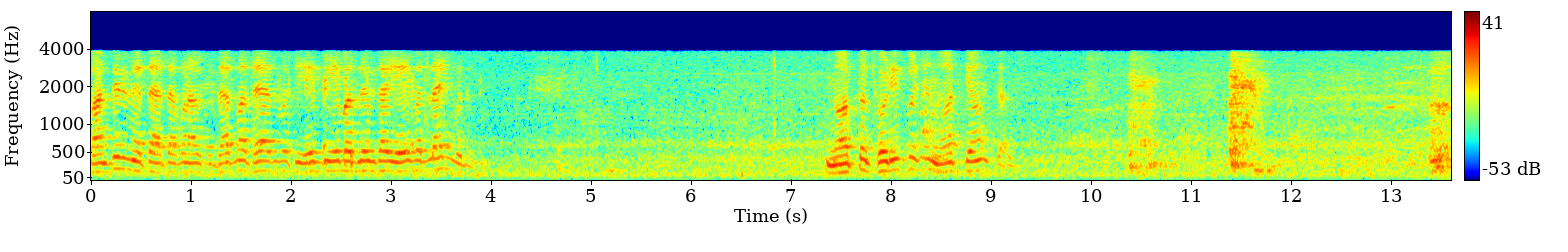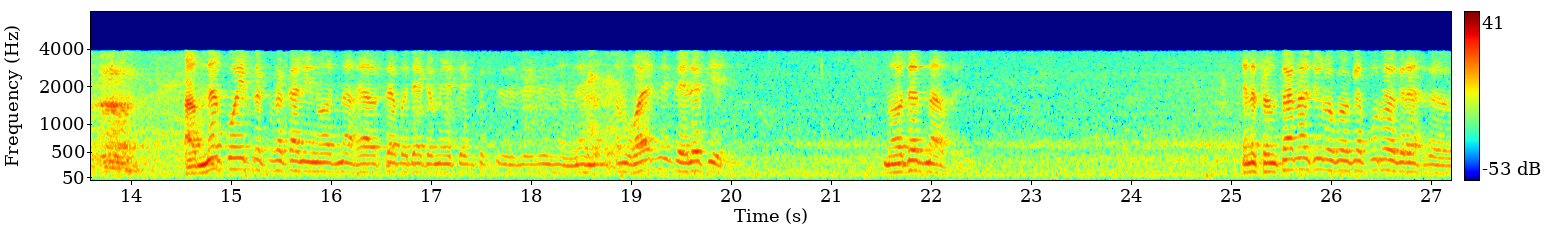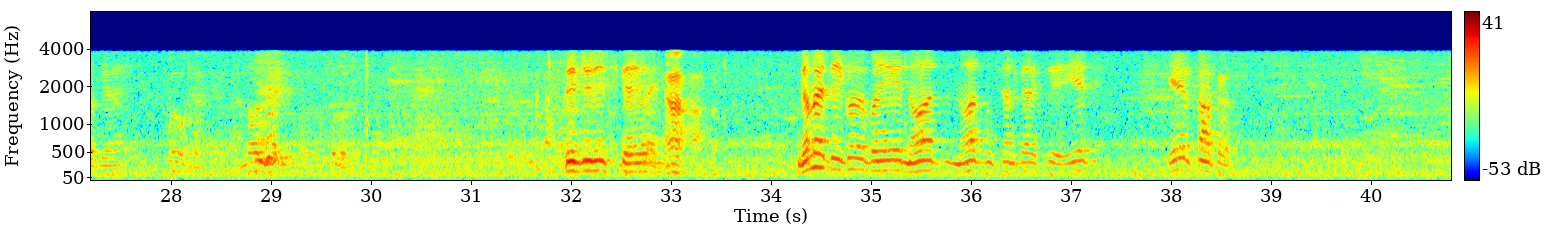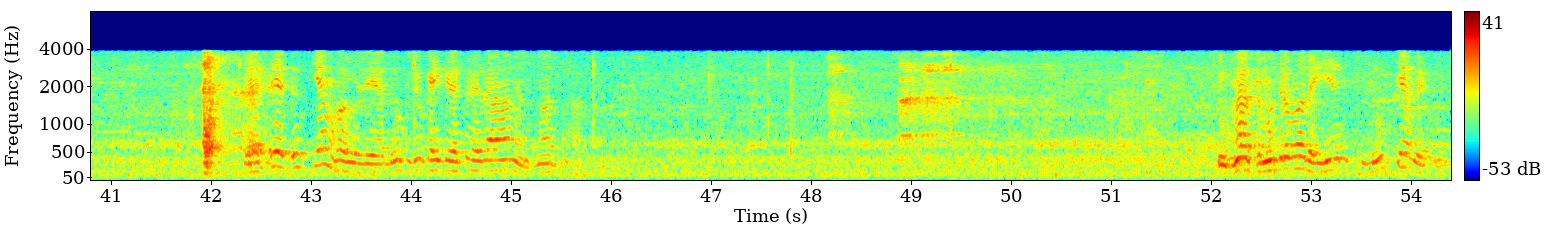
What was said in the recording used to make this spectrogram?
કાંતિલ નેતા હતા, પણ સિદ્ધાર્થમાં થયા પછી એ એ બદલાયું થાય, એ બદલાય ને બધું. નોંધ તો છોડી જ પડશે, નોંધ કેવું ચાલશે અમને કોઈ પ્રકારની નોંધ ના થાય અત્યારે બધા ગમે તે હોય જ નહીં પહેલેથી. નોંધ જ ના હોય. એને સંસારના શું લોકો કે પૂર્વગ્રહ ગયો કહેવાય? પ્રિજુડિસ કહેવાય હા હા ગમે તે કહો પણ એ નોંધ નોંધ નુકસાનકારક છે એ જ એ જ તાકાત. એ દુઃખ કેમ હોવું જોઈએ દુઃખ જો કંઈક રહેતું હોય તો આવવાનું નોંધ સુખના સમુદ્રમાં રહીએ ને દુઃખ કેમ રહેવું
